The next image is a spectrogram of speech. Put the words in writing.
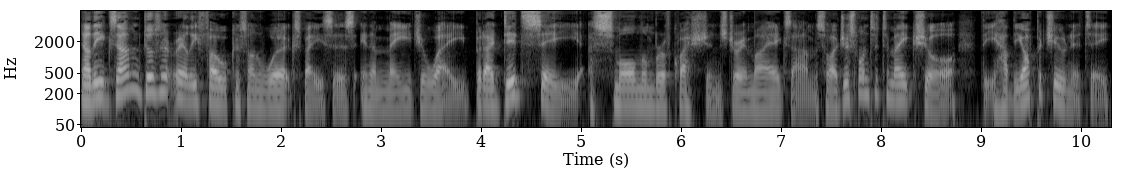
Now, the exam doesn't really focus on workspaces in a major way, but I did see a small number of questions during my exam, so I just wanted to make sure that you had the opportunity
